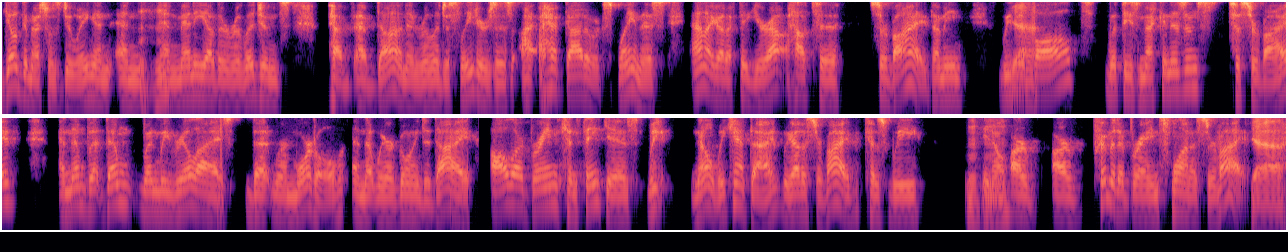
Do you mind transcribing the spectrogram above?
Gilgamesh was doing, and and mm-hmm. and many other religions have have done, and religious leaders is I, I have got to explain this, and I got to figure out how to survive. I mean, we've yeah. evolved with these mechanisms to survive, and then but then when we realize that we're mortal and that we are going to die, all our brain can think is we no, we can't die. We got to survive because we Mm-hmm. You know, mm-hmm. our our primitive brains want to survive. Yeah,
